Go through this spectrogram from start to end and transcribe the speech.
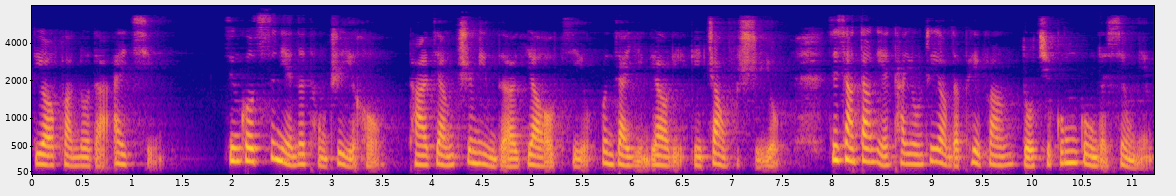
迪奥法诺的爱情。经过四年的统治以后，她将致命的药剂混在饮料里给丈夫食用，就像当年她用这样的配方夺去公公的性命。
